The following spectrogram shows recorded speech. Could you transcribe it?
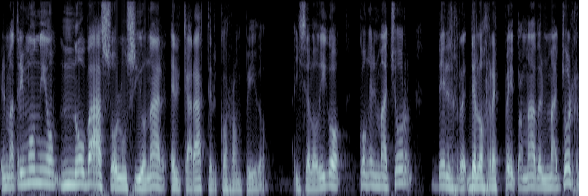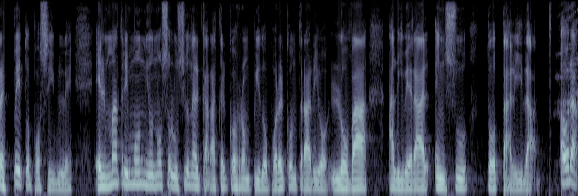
El matrimonio no va a solucionar el carácter corrompido. Y se lo digo con el mayor de los respetos, amado, el mayor respeto posible. El matrimonio no soluciona el carácter corrompido, por el contrario, lo va a liberar en su totalidad. Ahora,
